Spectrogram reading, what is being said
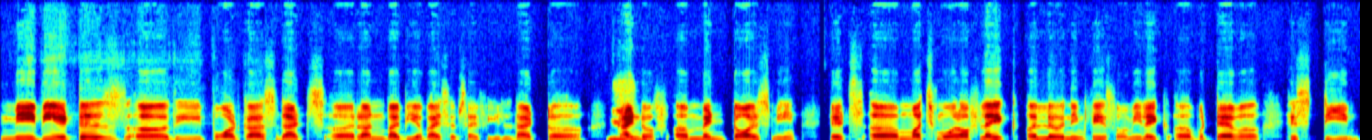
Maybe it is uh, the podcast that's uh, run by Beer Biceps, I feel, that uh, kind Hmm. of uh, mentors me. It's uh, much more of like a learning phase for me, like uh, whatever his team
